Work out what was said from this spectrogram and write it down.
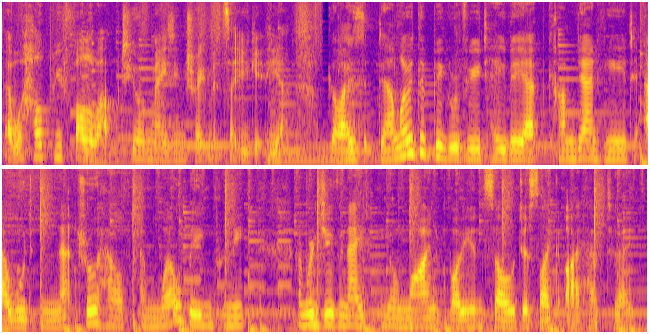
that will help you follow up to your amazing treatments that you get here. Guys, download the Big Review TV app, come down here to Elwood Natural Health and Wellbeing Clinic and rejuvenate your mind, body and soul just like I have today.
